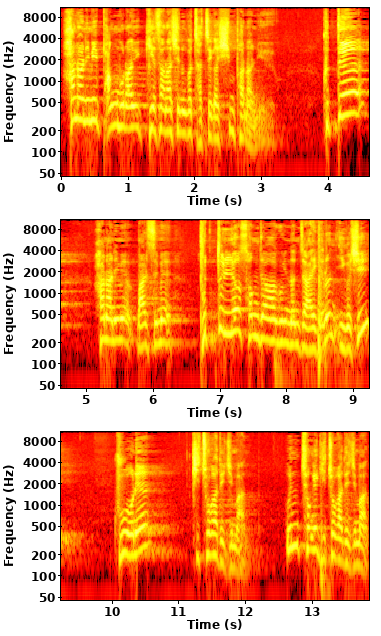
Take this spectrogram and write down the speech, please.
하나님이 방문하여 계산하시는 것 자체가 심판 아니에요. 그때 하나님의 말씀에 붙들려 성장하고 있는 자에게는 이것이 구원의 기초가 되지만 은총의 기초가 되지만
